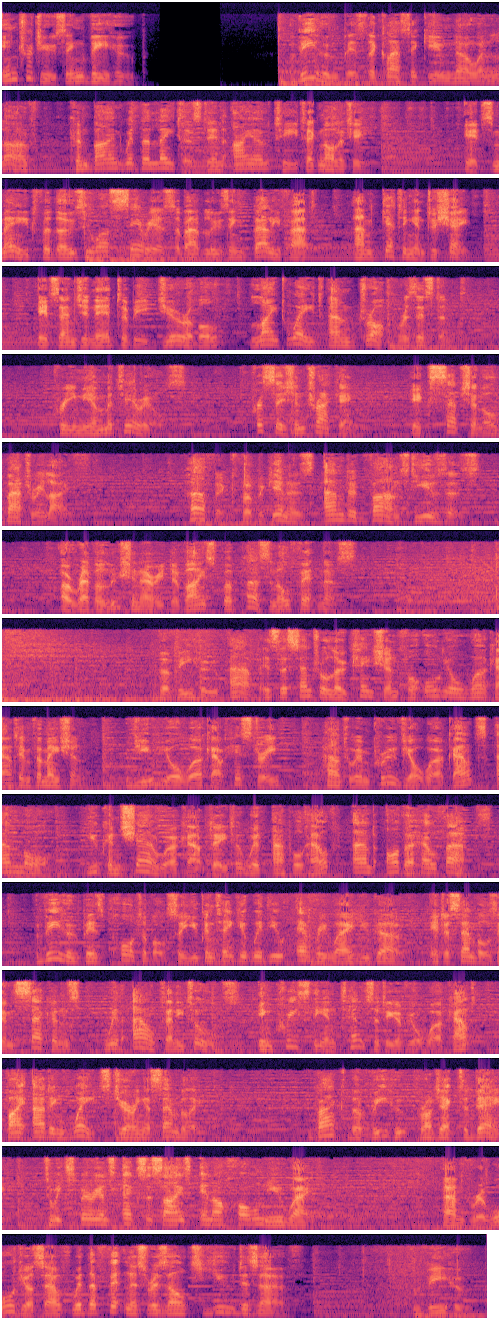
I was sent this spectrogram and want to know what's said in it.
Introducing V-Hoop. V-Hoop is the classic you know and love, combined with the latest in IoT technology. It's made for those who are serious about losing belly fat and getting into shape. It's engineered to be durable, lightweight and drop resistant. Premium materials, precision tracking, exceptional battery life. Perfect for beginners and advanced users. A revolutionary device for personal fitness. The V-Hoop app is the central location for all your workout information. View your workout history, how to improve your workouts, and more. You can share workout data with Apple Health and other health apps. V-Hoop is portable so you can take it with you everywhere you go. It assembles in seconds without any tools. Increase the intensity of your workout by adding weights during assembly. Back the V-Hoop project today to experience exercise in a whole new way. And reward yourself with the fitness results you deserve. V-Hoop.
